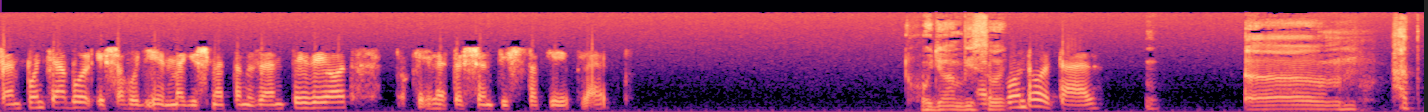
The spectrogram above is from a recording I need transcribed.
szempontjából, és ahogy én megismertem az MTV-at, tökéletesen tiszta képlet. Hogyan viszont... Ezt gondoltál? Uh, hát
